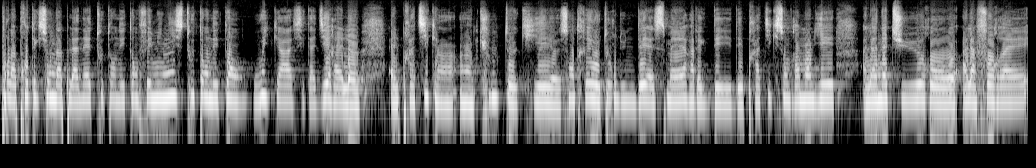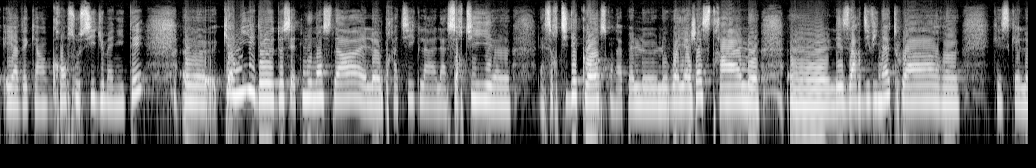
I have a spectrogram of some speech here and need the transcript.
pour la protection de la planète tout en étant féministe, tout en étant Wicca, c'est-à-dire elle, pratique un culte qui est centré autour d'une déesse mère avec des, pratiques qui sont vraiment liées à la nature, à la forêt et avec un grand souci d'humanité. Euh, Camille de, de cette mouvance-là, elle pratique la, sortie, euh, la sortie des corps, ce qu'on appelle le, voyage astral, euh, les arts divinatoires. Qu'est-ce qu'elle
